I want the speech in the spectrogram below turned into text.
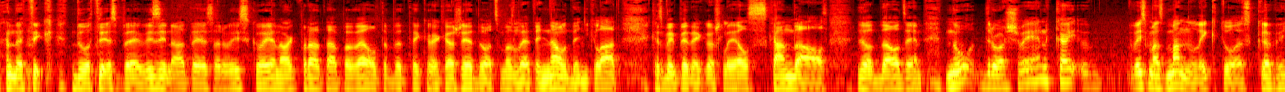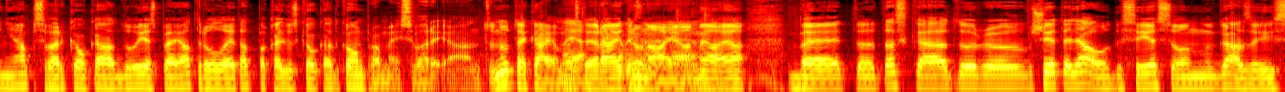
netika dot iespēju vizināties ar visu, ko ienāk prātā pa velti, bet tika vienkārši iedots mazliet naudiņu klāt, kas bija pietiekoši liels skandāls ļoti daudziem. Nu, droši vien, ka vismaz man liktos, ka viņi apsver kaut kādu iespēju atrulēt atpakaļ uz kaut kādu kompromisu variantu. Nu, tā kā jau nu mēs no jā, te raidi runājām, jā, jā. Bet uh, tas, ka tur uh, šie te ļaudis ies un gāzīs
